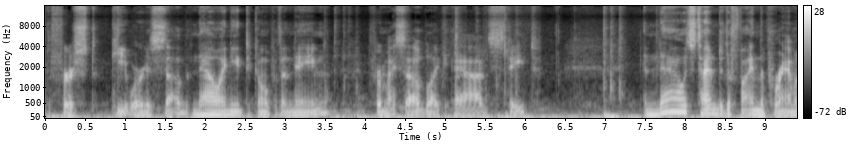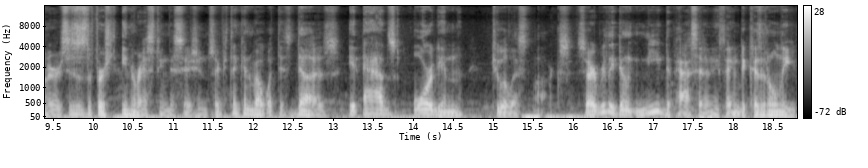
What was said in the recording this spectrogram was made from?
the first keyword is sub. Now I need to come up with a name for my sub, like add state. And now it's time to define the parameters. This is the first interesting decision. So if you're thinking about what this does, it adds Oregon to a list box. So I really don't need to pass it anything because it only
